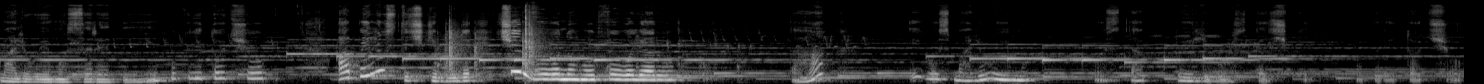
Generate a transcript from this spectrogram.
малюємо серединку квіточок, а пелюсточки буде червоного кольору. Так, і ось малюємо ось так пелюсточки у квіточок.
